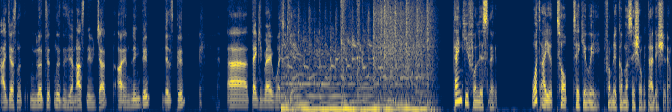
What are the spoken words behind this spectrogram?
I just noticed, noticed your last name, John, on LinkedIn. That's good. Uh, thank you very much again. Thank you for listening. What are your top takeaway from the conversation with Adeshina?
